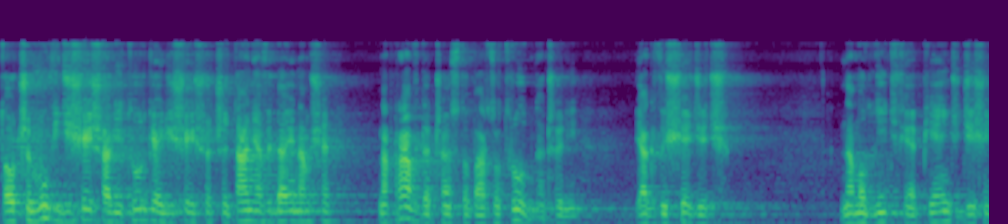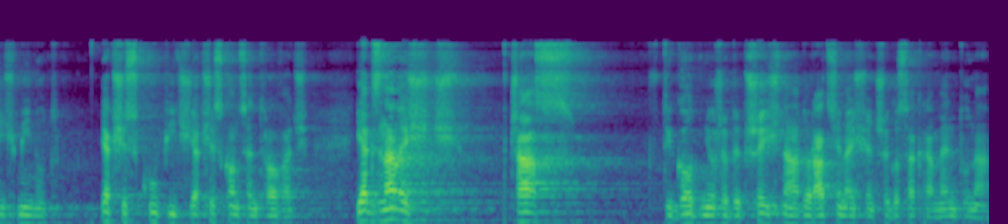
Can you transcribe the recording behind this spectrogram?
to, o czym mówi dzisiejsza liturgia i dzisiejsze czytania, wydaje nam się naprawdę często bardzo trudne, czyli jak wysiedzieć na modlitwie 5-10 minut, jak się skupić, jak się skoncentrować, jak znaleźć czas w tygodniu, żeby przyjść na adorację Najświętszego Sakramentu na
